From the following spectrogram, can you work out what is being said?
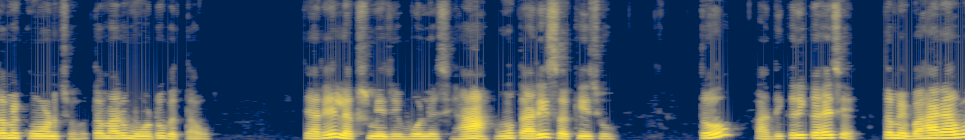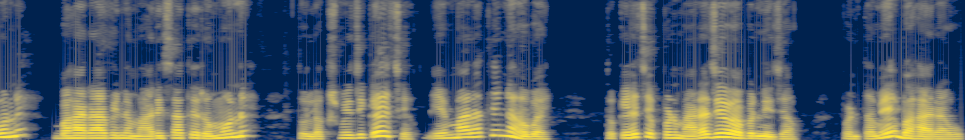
તમે કોણ છો? તમારું મોઢું બતાવો. ત્યારે લક્ષ્મીજી બોલે છે, હા, હું તારી સખી છું. તો આ દીકરી કહે છે, તમે બહાર આવો ને, બહાર આવીને મારી સાથે રમો ને. તો લક્ષ્મીજી કહે છે, એમ મારાથી ન અવાય. તો કહે છે, પણ મારા જેવા બની જાઓ, પણ તમે બહાર આવો.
